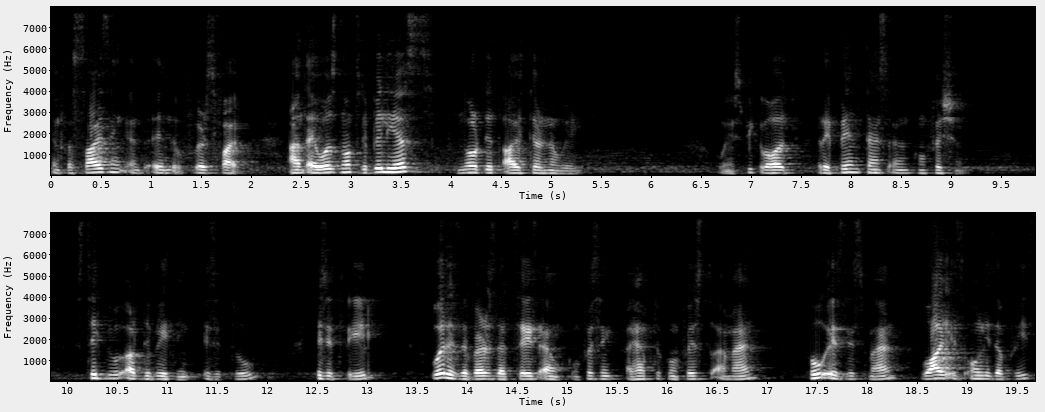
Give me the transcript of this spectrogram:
emphasizing in, in verse 5. And I was not rebellious, nor did I turn away. When you speak about repentance and confession, still people are debating is it true? Is it real? Where is the verse that says I'm confessing, I have to confess to a man? Who is this man? Why is only the priest?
